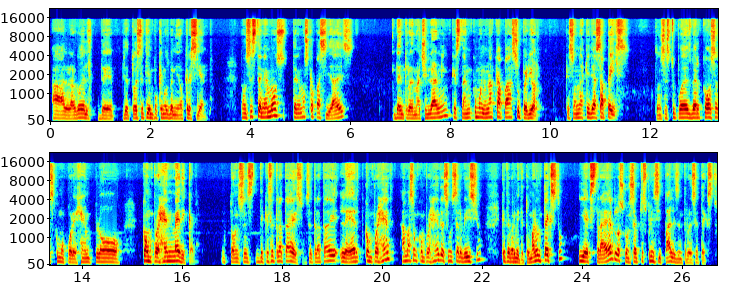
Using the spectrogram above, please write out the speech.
a lo largo de todo este tiempo que hemos venido creciendo. Entonces tenemos, tenemos capacidades dentro de Machine Learning que están como en una capa superior, que son aquellas APIs. Entonces tú puedes ver cosas como, por ejemplo, Comprehend Medical. Entonces, ¿de qué se trata eso? Se trata de leer Comprehend. Amazon Comprehend es un servicio que te permite tomar un texto y extraer los conceptos principales dentro de ese texto.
